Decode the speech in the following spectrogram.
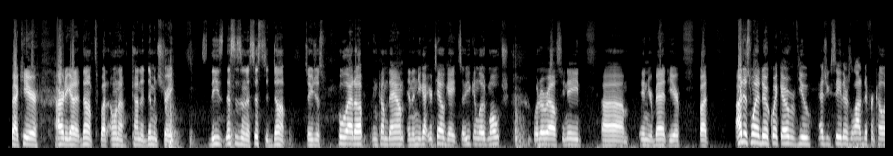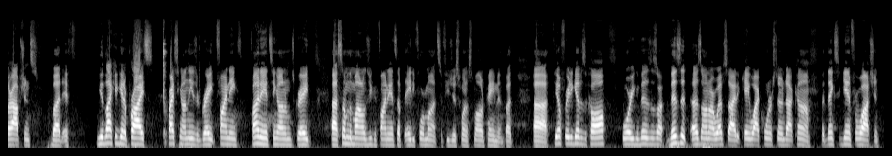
back here. I already got it dumped, but I want to kind of demonstrate these. This is an assisted dump, so you just pull that up and come down, and then you got your tailgate, so you can load mulch, whatever else you need um, in your bed here. But I just want to do a quick overview. As you can see, there's a lot of different color options, but if you'd like to get a price, pricing on these are great. Finding, financing on them is great. Uh, some of the models you can finance up to 84 months if you just want a smaller payment. But uh, feel free to give us a call or you can visit us, on our website at kycornerstone.com. But thanks again for watching.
